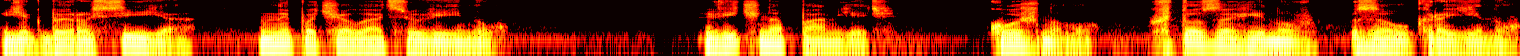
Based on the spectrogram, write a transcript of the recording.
якби Росія не почала цю війну. Вічна пам'ять кожному, хто загинув за Україну.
